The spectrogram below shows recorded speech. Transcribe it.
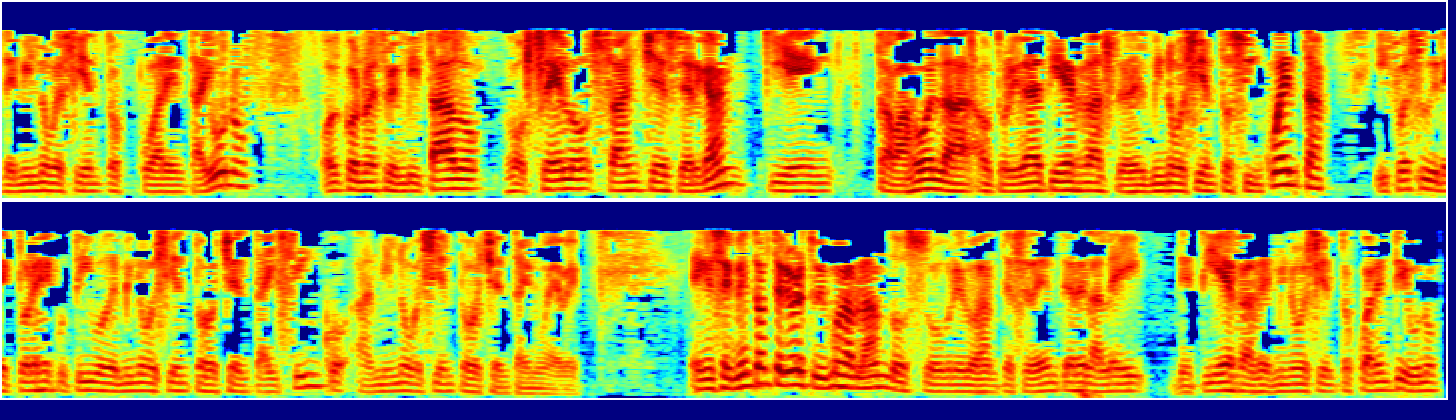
de 1941. Hoy con nuestro invitado Joselo Sánchez Sergán, quien trabajó en la Autoridad de Tierras desde el 1950 y fue su director ejecutivo de 1985 a 1989. En el segmento anterior estuvimos hablando sobre los antecedentes de la ley de tierras de 1941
